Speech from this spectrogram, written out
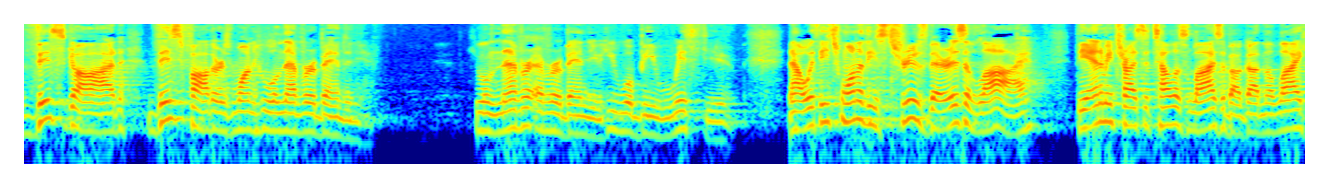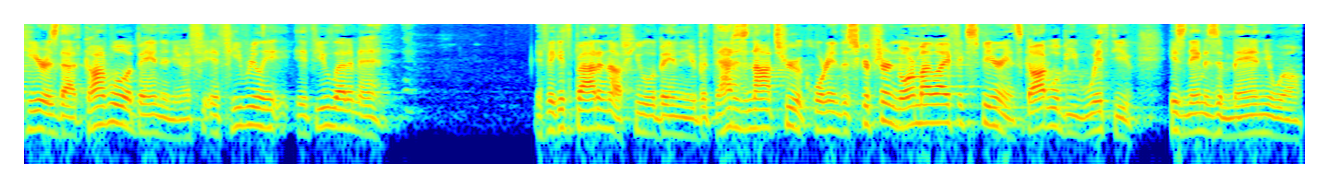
this God, this Father is one who will never abandon you. He will never, ever abandon you. He will be with you. Now, with each one of these truths, there is a lie. The enemy tries to tell us lies about God, and the lie here is that God will abandon you if, if he really, if you let him in. If it gets bad enough, he will abandon you. But that is not true according to the scripture nor my life experience. God will be with you. His name is Emmanuel.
